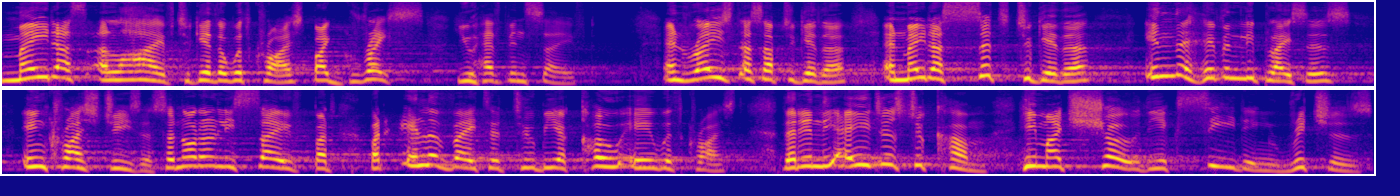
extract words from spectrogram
made us alive together with Christ. By grace you have been saved, and raised us up together, and made us sit together in the heavenly places in Christ Jesus. So not only saved, but, but elevated to be a co heir with Christ, that in the ages to come he might show the exceeding riches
